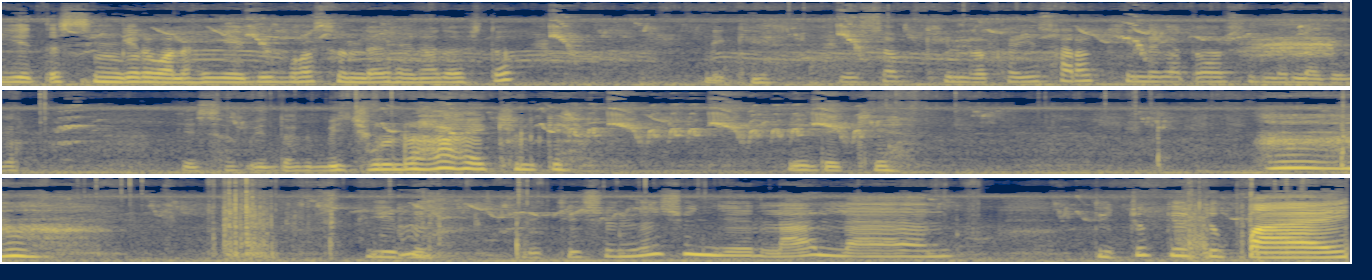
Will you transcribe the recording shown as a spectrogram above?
ये तो सिंगल वाला है, ये भी बहुत सुंदर है ना दोस्तों? देखिए, ये सब खिल रखा है, ये सारा खिलेगा तो और सुंदर लगेगा। ये सब इधर भी झूल रहा है खिल के। ये देखिए। ये देखिए, सुंदर सुंदर, लाल लाल। क्यूटू क्यूटू पाए।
